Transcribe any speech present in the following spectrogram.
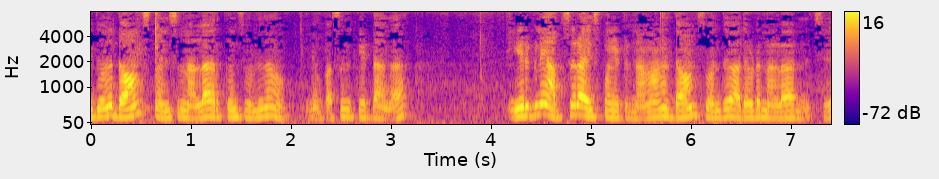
இது வந்து டாம்ஸ் பென்சில் நல்லா இருக்குன்னு சொல்லி தான் என் பசங்க கேட்டாங்க. ஏற்கனவே அப்சரா யூஸ் பண்ணிட்டு இருந்தாங்க. ஆனால் டாம்ஸ் வந்து அதை விட நல்லா இருந்துச்சு.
